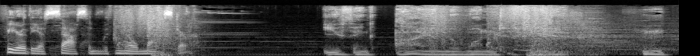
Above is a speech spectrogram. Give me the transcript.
Fear the assassin with no master. You think I am the one to fear? Hmm.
